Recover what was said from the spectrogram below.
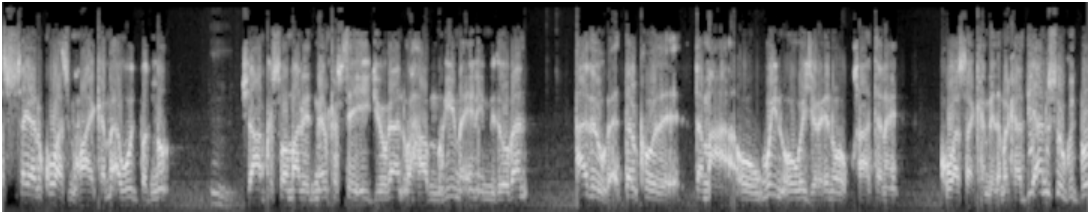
isagana kuwaas muxuu ahay kama awood badno. Shacabka soomaaliyeed meel kasta ay joogaan waxaa muhiima inay midoobaan cadowga dalkooda damaca oo weyn ooga jiro inuu qaatana kuwaasaa ka mid a marka haddii aan u soo gudbo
